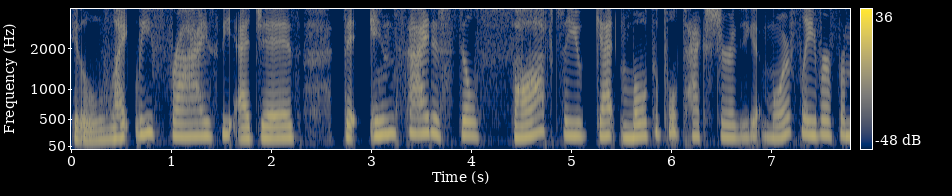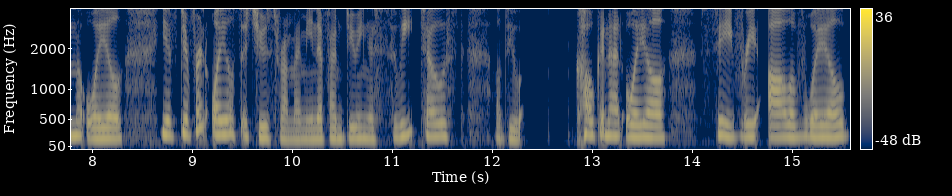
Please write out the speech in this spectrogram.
it lightly fries the edges. The inside is still soft, so you get multiple textures. You get more flavor from the oil. You have different oils to choose from. I mean, if I'm doing a sweet toast, I'll do coconut oil, savory olive oil,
